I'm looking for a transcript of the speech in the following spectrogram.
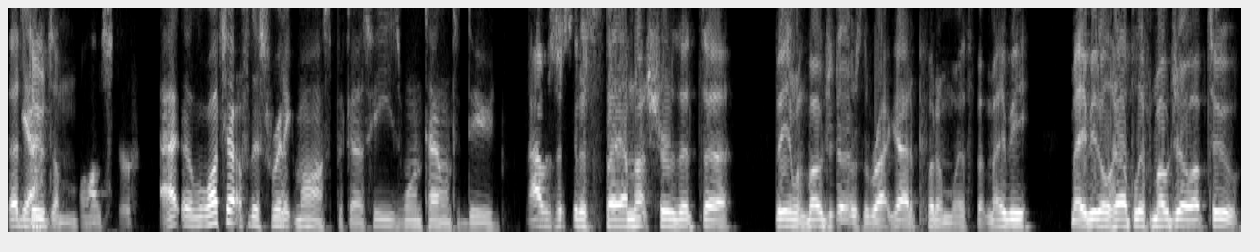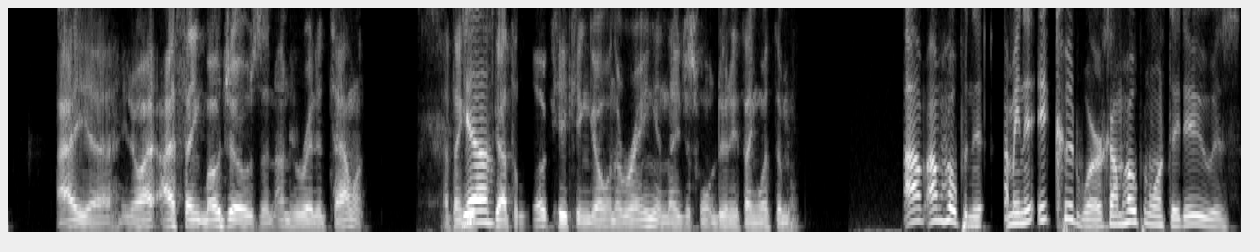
That Yeah. dude's a monster. I, uh, watch out for this Riddick Moss because he's one talented dude. I was just gonna say I'm not sure that uh, being with Mojo is the right guy to put him with, but maybe maybe it'll help lift Mojo up too. I uh, you know I, I think Mojo's an underrated talent. I think Yeah. he's got the look. He can go in the ring, and they just won't do anything with him. I'm, I'm hoping that, I mean, it, it could work. I'm hoping what they do is,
